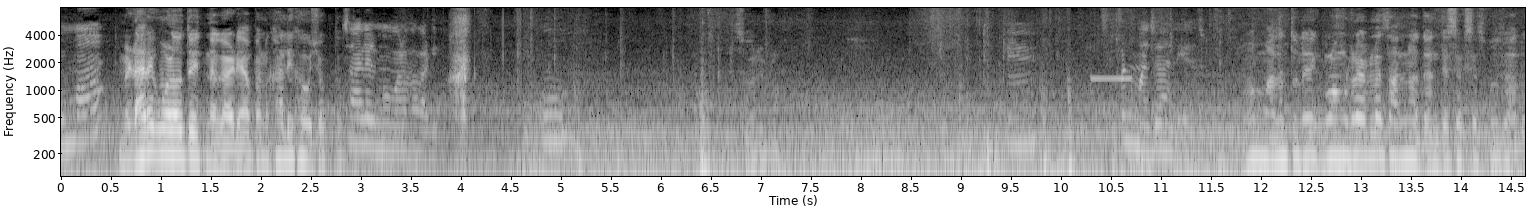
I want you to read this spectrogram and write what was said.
हो मग. मी डायरेक्ट वळवतो इथनं गाडी. आपण खाली खाऊ शकतो. चालेल मग वळवा गाडी. Sorry bro okay. पण मजा आली यार मला तुला एक लॉंग ड्राईव्हला चालणं होतं आणि ते सक्सेसफुल झालं.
